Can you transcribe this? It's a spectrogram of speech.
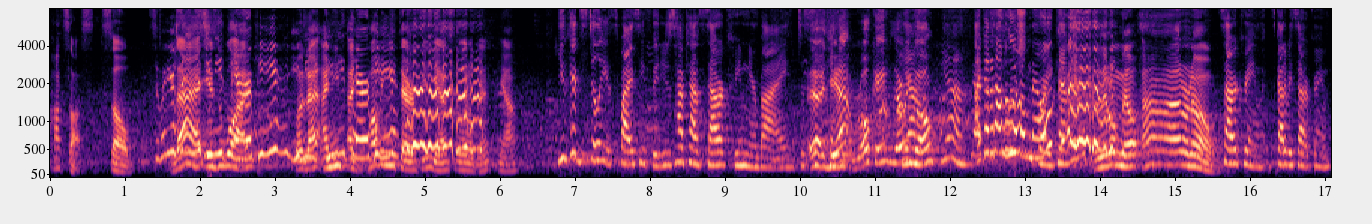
hot sauce. So, So what you're that saying is you need why- therapy? You was need- that? I you need, need I probably therapy? need therapy, yes, a little bit, yeah. You could still eat spicy food. You just have to have sour cream nearby. Just so Uh, you can- yeah, okay, there yeah, we go. Yeah, Yeah, I got a have a little solution for you. Kevin. A little milk, uh, I don't know. sour cream. It's got to be sour cream.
